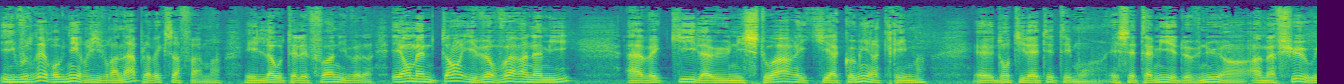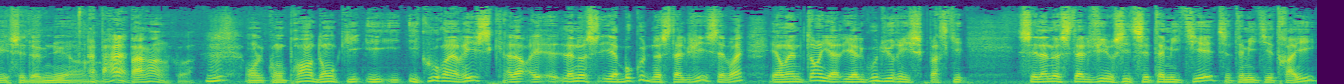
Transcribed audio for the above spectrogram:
et il voudrait revenir vivre à Naples avec sa femme. hein. Et il l'a au téléphone, il veut. Et en même temps, il veut revoir un ami avec qui il a eu une histoire et qui a commis un crime. Euh, dont il a été témoin. Et cet ami est devenu un, un mafieux, oui, c'est devenu un, Un parrain. quoi. Mhm. On le comprend, donc il, il- il court un risque. Alors, euh, la il y a beaucoup de nostalgie, c'est vrai, et en même temps, il y a, il y a le goût du risque, parce que c'est la nostalgie aussi de cette amitié, de cette amitié trahie,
